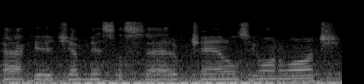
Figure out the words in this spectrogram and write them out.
package, you miss a set of channels you want to watch.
